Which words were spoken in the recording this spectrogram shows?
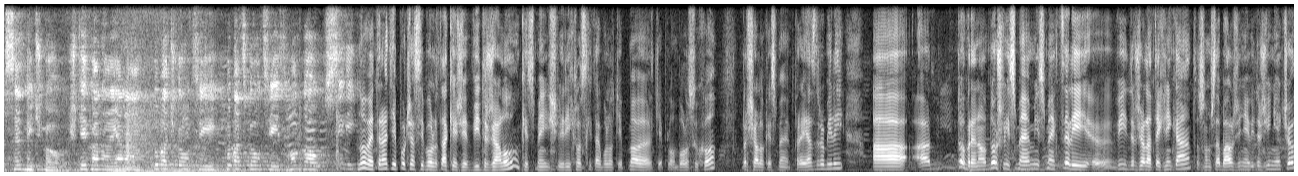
27 Štefan a Jana Kubačkovci, Kubackovci s Hondou Civic. Nové trate počasie bolo také, že vydržalo, keď sme išli rýchlosky, tak bolo teplo, teplo bolo sucho, pršalo, keď sme prejazd robili. A, a dobre, no došli sme, my sme chceli, e, vydržala technika, to som sa bál, že nevydrží niečo,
